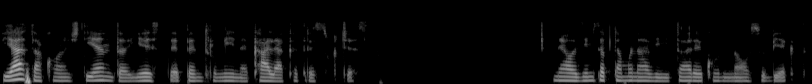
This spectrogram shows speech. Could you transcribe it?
Viața conștientă este pentru mine calea către succes. Ne auzim săptămâna viitoare cu un nou subiect.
